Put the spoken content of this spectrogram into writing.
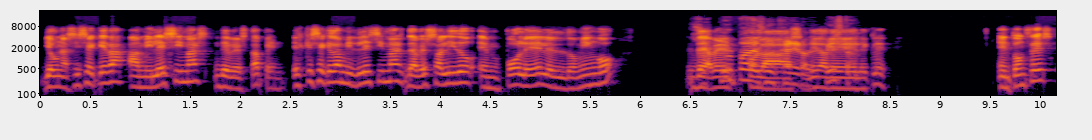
Y aún así se queda a milésimas de Verstappen. Es que se queda a milésimas de haber salido en pole él el domingo, de haber con la de salida de. Leclerc. Entonces,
